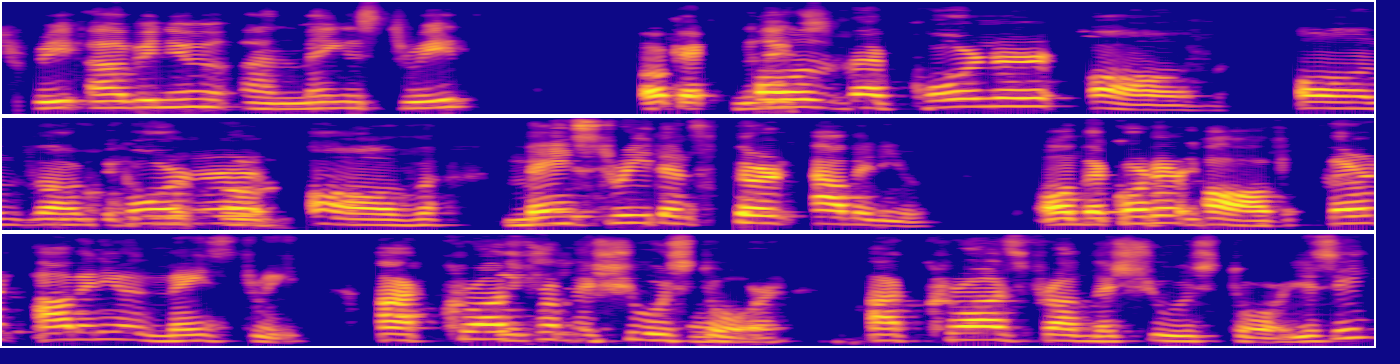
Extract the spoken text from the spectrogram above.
Tree Avenue and Main Street. Okay, on the corner of, on the the corner corner of Main Street and Third Avenue. On the corner Next. of Third Avenue and Main Street, across Next. from the shoe store, across from the shoe store, you see?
